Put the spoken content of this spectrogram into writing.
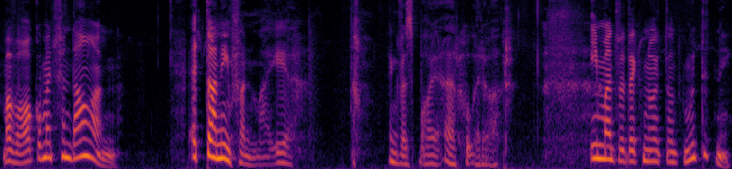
Maar waar kom dit vandaan? 'n Tannie van my. Ek was baie erg oor haar. Iemand wat ek nooit ontmoet het nie.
